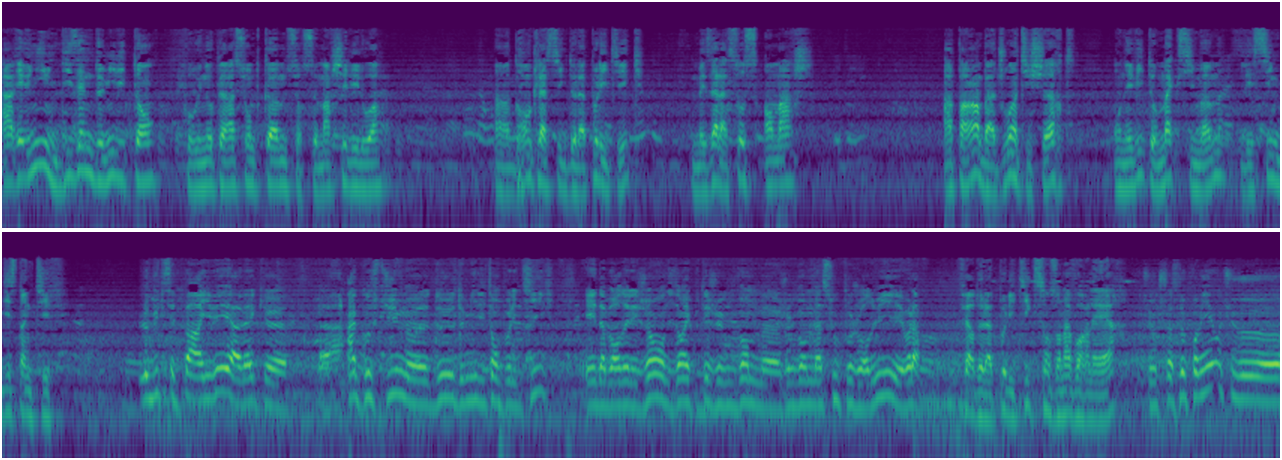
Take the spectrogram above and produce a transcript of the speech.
a réuni une dizaine de militants pour une opération de com sur ce marché lillois. Un grand classique de la politique, mais à la sauce En Marche. À part un badge ou un t-shirt, on évite au maximum les signes distinctifs. Le but, c'est de pas arriver avec euh, un costume de, de militant politique et d'aborder les gens en disant écoutez, je vais vous vendre, ma- je vais vous vendre ma soupe aujourd'hui et voilà. Faire de la politique sans en avoir l'air, Tu veux que je fasse le premier ou tu veux. euh,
